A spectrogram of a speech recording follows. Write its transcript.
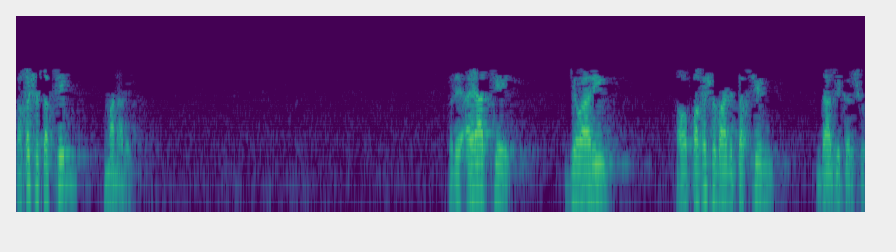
په غشو تقسیم منع دی په دې آیات کې جواری او په غشو باندې تقسیم دا ذکر شو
